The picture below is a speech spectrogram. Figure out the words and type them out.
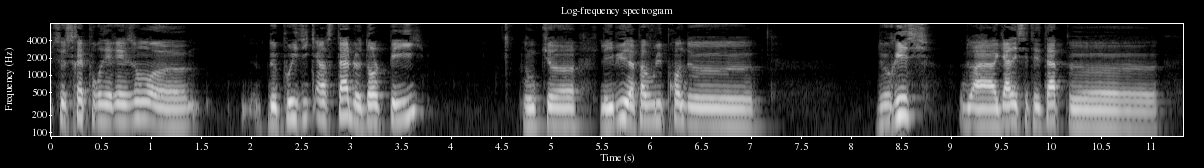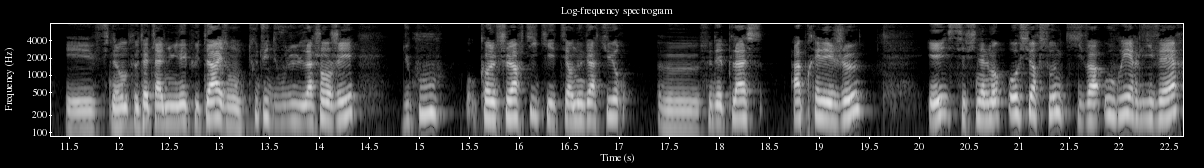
Ce serait pour des raisons euh, de politique instable dans le pays. Donc euh, l'EBU n'a pas voulu prendre de, risque à garder cette étape et finalement peut-être l'annuler plus tard. Ils ont tout de suite voulu la changer. Du coup, Arty qui était en ouverture euh, se déplace après les Jeux et c'est finalement Ossersund qui va ouvrir l'hiver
